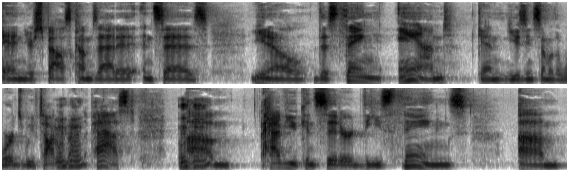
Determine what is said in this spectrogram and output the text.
and your spouse comes at it and says you know this thing and again, using some of the words we've talked mm-hmm. about in the past, mm-hmm. um, have you considered these things? Um,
